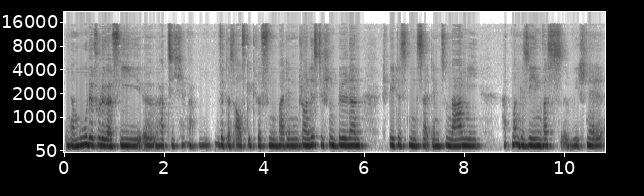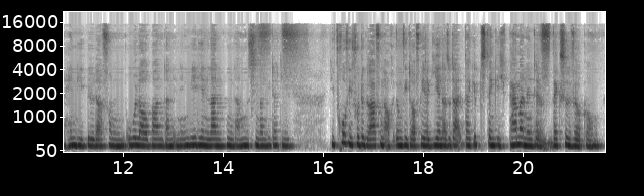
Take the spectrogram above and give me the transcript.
in der Modefotografie äh, hat sich, wird das aufgegriffen. Bei den journalistischen Bildern, spätestens seit dem Tsunami, hat man gesehen, was, wie schnell Handybilder von Urlaubern dann in den Medien landen. Da müssen dann wieder die die Profifotografen auch irgendwie darauf reagieren. Also da, da gibt es, denke ich, permanente Wechselwirkungen.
